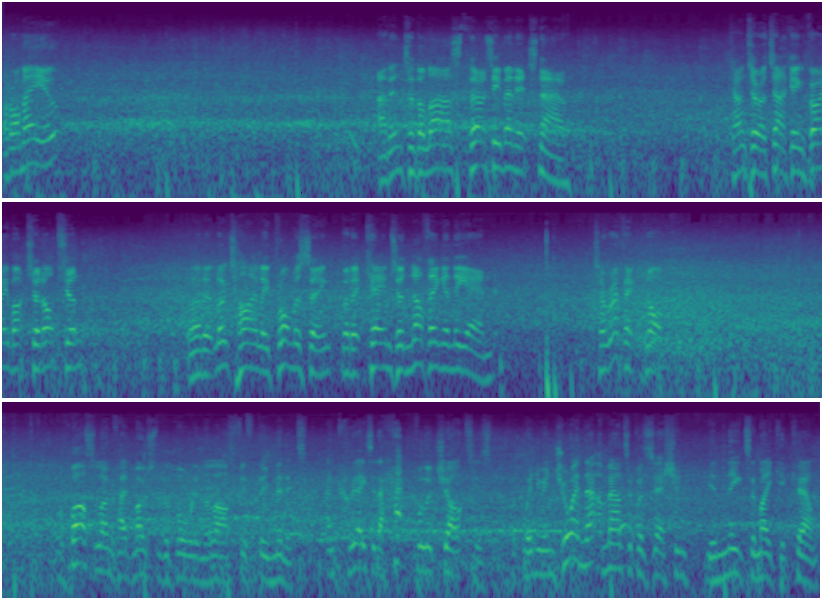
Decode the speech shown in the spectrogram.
Romeu. And into the last 30 minutes now. Counter-attacking very much an option. Well, it looked highly promising, but it came to nothing in the end. Terrific block. Well, Barcelona have had most of the ball in the last 15 minutes and created a hatful of chances. But when you're enjoying that amount of possession, you need to make it count.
